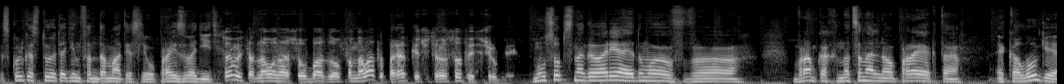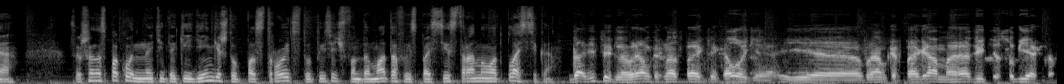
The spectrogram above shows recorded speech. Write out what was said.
Сколько стоит один фандомат, если его производить? Стоимость одного нашего базового фандомата порядка 400 тысяч рублей. Ну, собственно говоря, я думаю, в, в рамках национального проекта «Экология» совершенно спокойно найти такие деньги, чтобы построить 100 тысяч фандоматов и спасти страну от пластика. Да, действительно, в рамках нас проекта «Экология» и э, в рамках программы развития субъектов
